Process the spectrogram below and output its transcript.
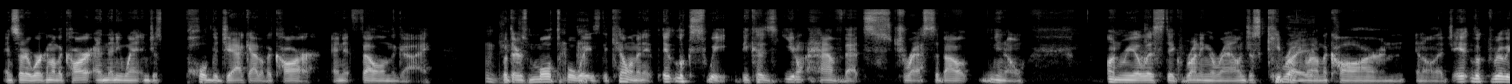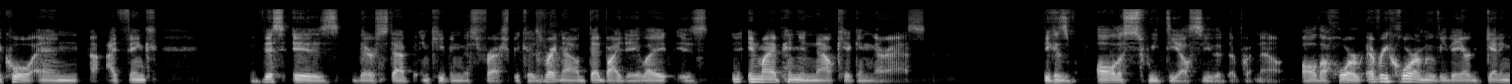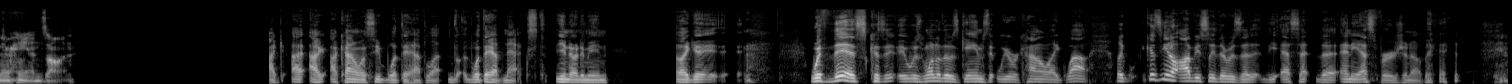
and started working on the car. And then he went and just pulled the jack out of the car and it fell on the guy. Oh, but there's multiple ways to kill him. And it, it looks sweet because you don't have that stress about, you know, unrealistic running around, just keeping Right. around the car and, and all that. It looked really cool. And I think this is their step in keeping this fresh because right now Dead by Daylight is in my opinion now kicking their ass because of all the sweet DLC that they're putting out. All the horror every horror movie they are getting their hands on. I I, I kind of want to see what they have left, what they have next. You know what I mean? Like it, with this, because it, it was one of those games that we were kind of like, wow, like because you know obviously there was a the S the NES version of it,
